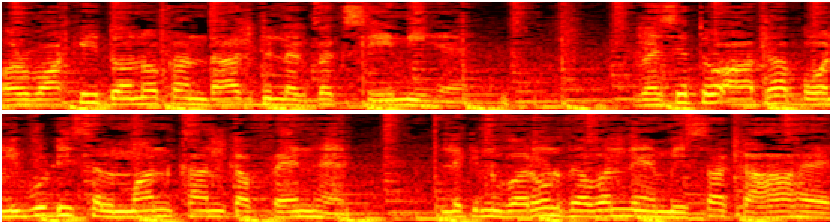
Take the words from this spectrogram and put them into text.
और वाकई दोनों का अंदाज भी लगभग सेम ही है। वैसे तो आधा बॉलीवुड ही सलमान खान का फ़ैन है, लेकिन वरुण धवन ने हमेशा कहा है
